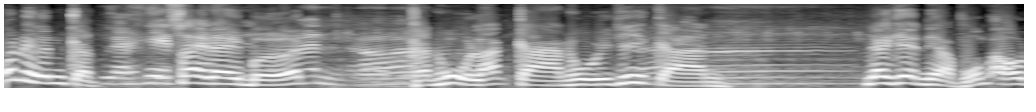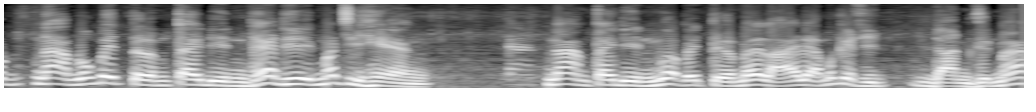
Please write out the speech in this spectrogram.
คนอื่นก็และฮ็ใส่ได้เบิดอ๋อคันหูหลักการหูวิธีการ อ ย่างเช่นเนี่ยผมเอาน้ำลงไปเติมใต้ดิน แทนที่มันสิแห้งจ้ะน้ำใต้ดินเมื่อไปเติมหลายๆแล้วมันก็สิดันขึ้นมา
